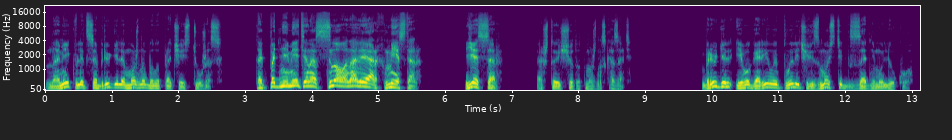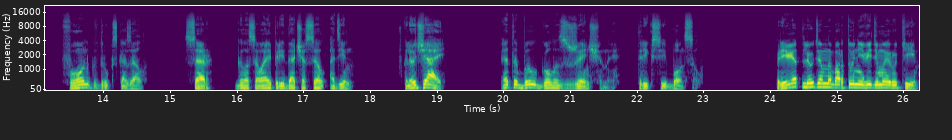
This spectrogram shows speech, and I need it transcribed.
На миг в лице Брюгеля можно было прочесть ужас. «Так поднимите нас снова наверх, мистер!» «Есть, сэр!» А что еще тут можно сказать? Брюгель и его гориллы плыли через мостик к заднему люку. Фонг вдруг сказал. «Сэр, голосовая передача СЭЛ-1». «Включай!» Это был голос женщины, Трикси Бонсел. «Привет людям на борту невидимой руки»,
